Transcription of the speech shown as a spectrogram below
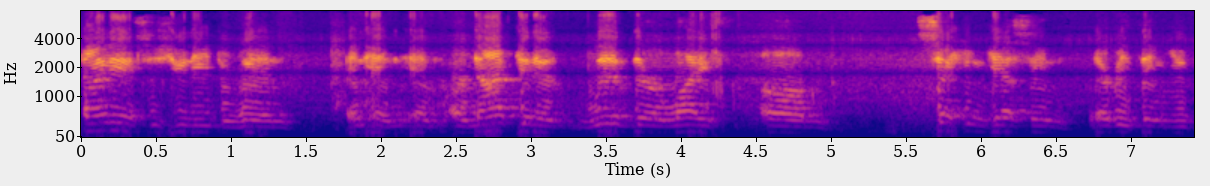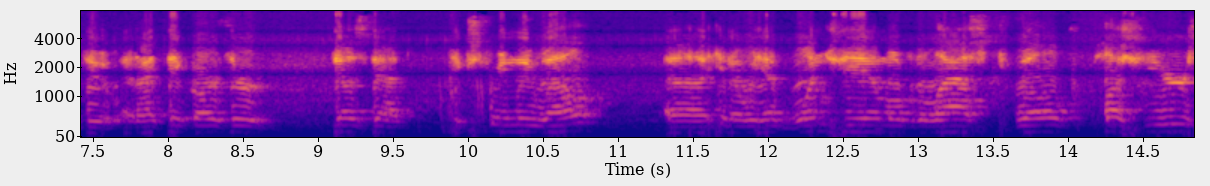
finances you need to win, and, and, and are not going to live their life um, second guessing everything you do. And I think Arthur does that extremely well. Uh, you know, we had one GM over the last 12 plus years.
